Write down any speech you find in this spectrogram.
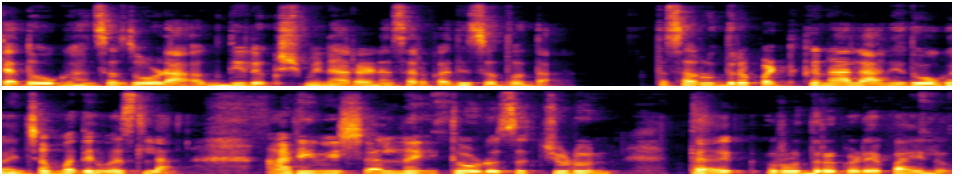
त्या दोघांचा जोडा अगदी लक्ष्मीनारायणासारखा दिसत होता. तसा रुद्र पटकन आला आणि दोघांच्या मध्ये बसला आणि विशालनंही थोडंसं चिडून त्या रुद्रकडे पाहिलं.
